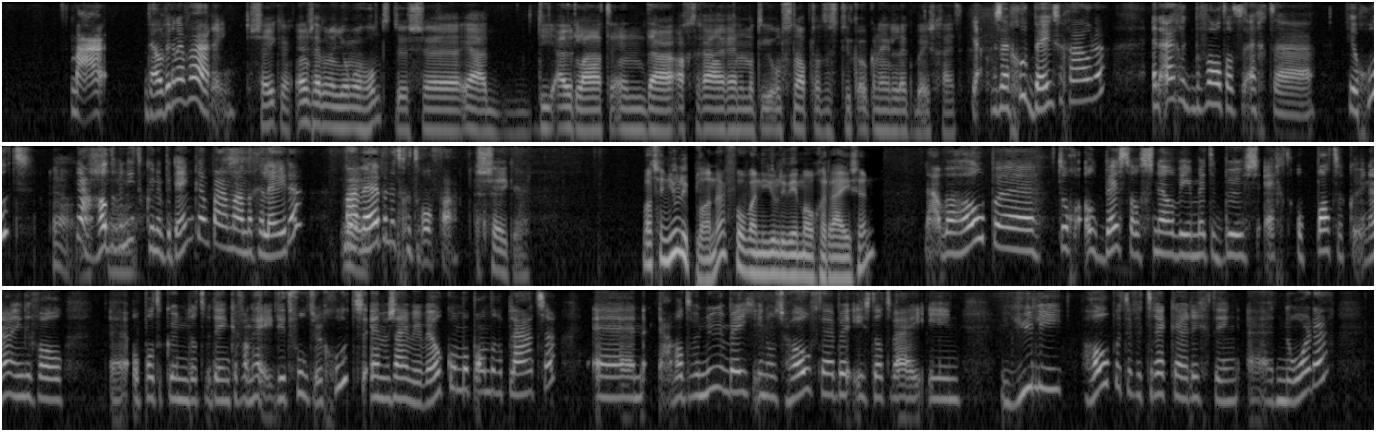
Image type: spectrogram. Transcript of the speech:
Maar wel weer een ervaring. Zeker. En ze hebben een jonge hond, dus uh, ja, die uitlaten en daar achteraan rennen omdat die ontsnapt, dat is natuurlijk ook een hele leuke bezigheid. Ja, we zijn goed bezig gehouden. En eigenlijk bevalt dat echt uh, heel goed. Ja, ja dus, hadden we uh, niet kunnen bedenken een paar maanden geleden. Maar Nee. we hebben het getroffen. Zeker. Wat zijn jullie plannen voor wanneer jullie weer mogen reizen? Nou, we hopen toch ook best wel snel weer met de bus echt op pad te kunnen. In ieder geval uh, op pad te kunnen dat we denken van... hé, hey, dit voelt weer goed en we zijn weer welkom op andere plaatsen. En ja, wat we nu een beetje in ons hoofd hebben... is dat wij in juli hopen te vertrekken richting uh, het noorden.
